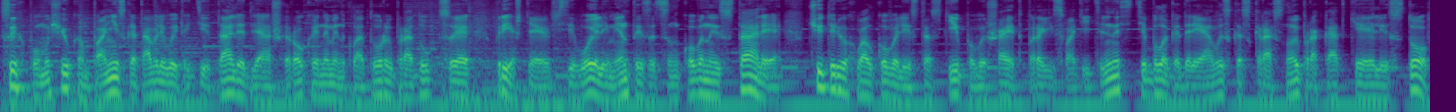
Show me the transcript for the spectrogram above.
С их помощью компания изготавливает детали для широкой номенклатуры продукции, прежде всего элементы зацинкованной стали. Четырехволковый листостип повышает производительность благодаря высокоскоростной прокатке листов.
